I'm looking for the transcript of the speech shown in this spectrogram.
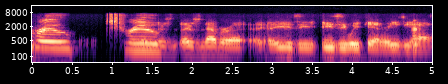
True, True. There's, there's never a, a, easy easy weekend or easy that, half.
